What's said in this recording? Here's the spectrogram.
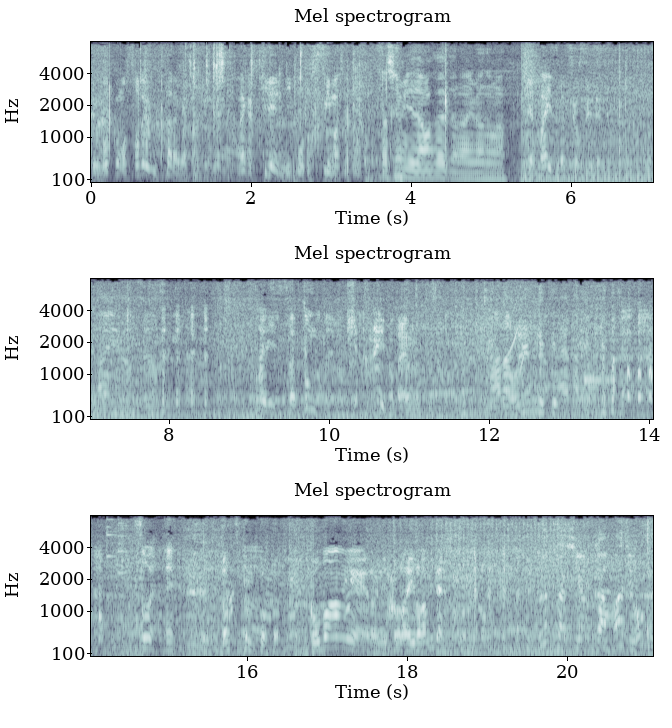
でも僕もそれ打ったらよかったんですよね。なんか綺麗に行こうとしすぎました。ね刺身で騙されたな今のはいやサイズが強すぎてサイズ強すぎたサイズだってもうキャーイとかやるのまだ俺には早かったそうやね。だってもう5番やのにドライバーみたいな打った瞬間マジ奥突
